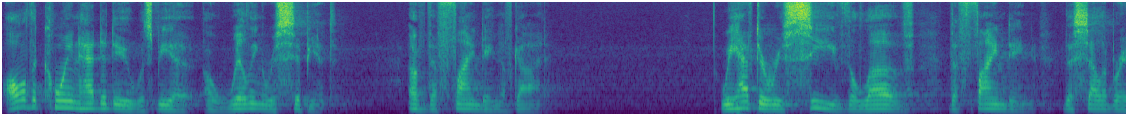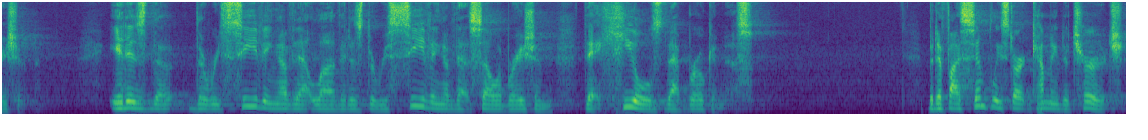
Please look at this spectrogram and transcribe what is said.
All the coin had to do was be a, a willing recipient of the finding of God. We have to receive the love, the finding, the celebration. It is the, the receiving of that love, it is the receiving of that celebration that heals that brokenness. But if I simply start coming to church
